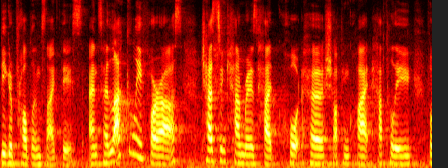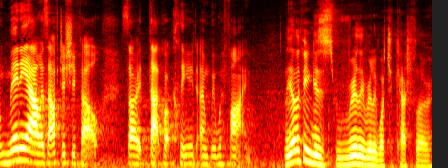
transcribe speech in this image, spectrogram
bigger problems like this. And so luckily for us, Chadstone cameras had caught her shopping quite happily for many hours after she fell. So that got cleared and we were fine. The other thing is really, really watch your cash flow.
